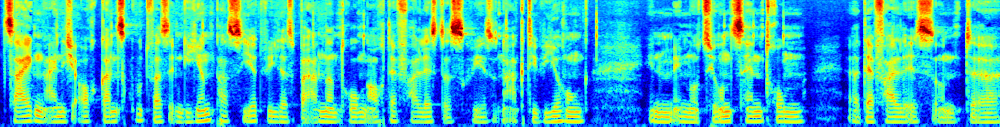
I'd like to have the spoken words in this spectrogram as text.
zeigen eigentlich auch ganz gut, was im Gehirn passiert, wie das bei anderen Drogen auch der Fall ist, dass wie so eine Aktivierung im Emotionszentrum äh, der Fall ist und äh,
